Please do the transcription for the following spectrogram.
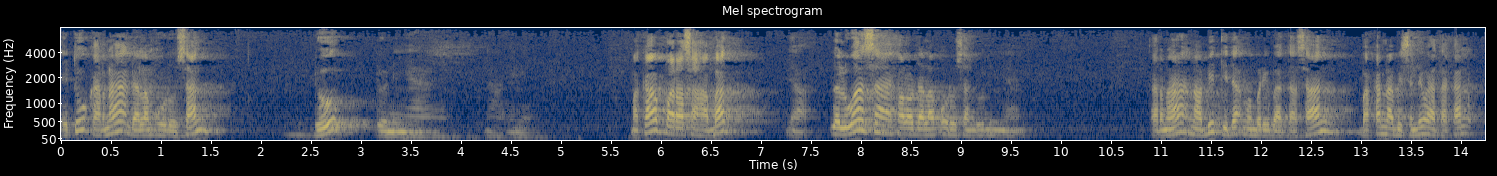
Itu karena dalam urusan du dunia. Nah ini. Maka para sahabat ya leluasa kalau dalam urusan dunia. Karena Nabi tidak memberi batasan, bahkan Nabi sendiri mengatakan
